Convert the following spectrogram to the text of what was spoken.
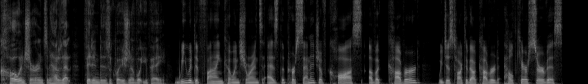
co insurance and how does that fit into this equation of what you pay? We would define co insurance as the percentage of costs of a covered, we just talked about covered healthcare service.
